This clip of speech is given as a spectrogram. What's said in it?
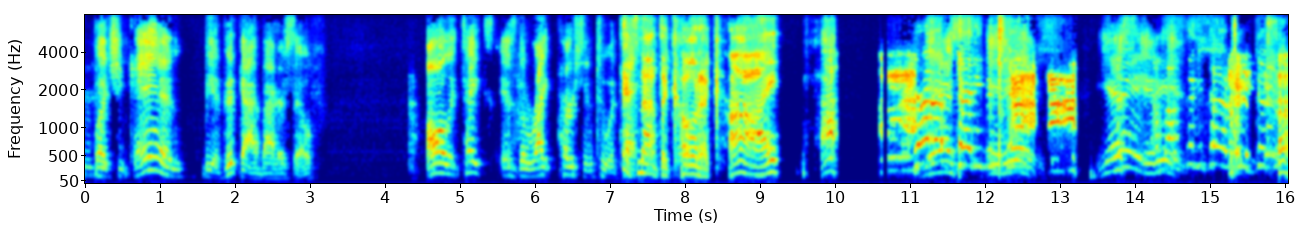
mm-hmm. but she can be a good guy by herself. All it takes is the right person to attack. That's not Dakota Kai. Yes, Teddy the it champ. is. Yes, Hey, it I'm about is. sick and tired of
